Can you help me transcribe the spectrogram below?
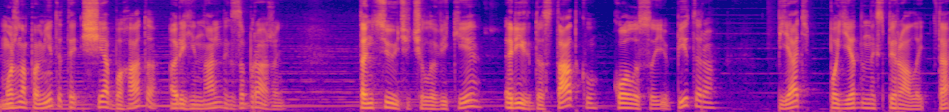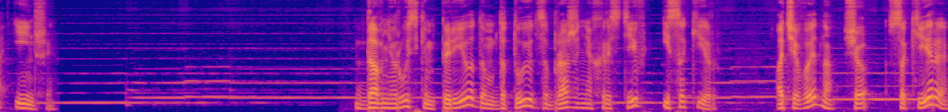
можна помітити ще багато оригінальних зображень: танцюючі чоловіки, ріг достатку, колесо Юпітера, п'ять поєднаних спіралей та інші. Давньоруським періодом датують зображення хрестів і сокир. Очевидно, що сокири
